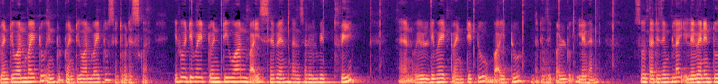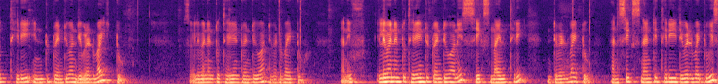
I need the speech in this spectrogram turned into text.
21 by 2 into 21 by 2 centimeter square if we divide 21 by 7 the answer will be 3 and we will divide 22 by 2 that is equal to 11 so that is imply 11 into 3 into 21 divided by 2 so 11 into 3 into 21 divided by 2 and if 11 into 3 into 21 is 693 divided by 2 and 693 divided by 2 is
